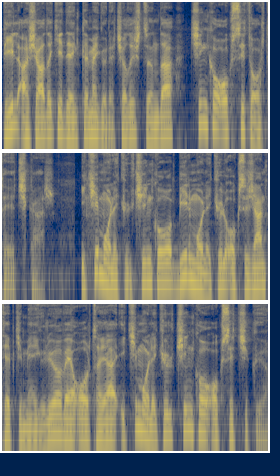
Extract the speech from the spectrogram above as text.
Pil aşağıdaki denkleme göre çalıştığında çinko oksit ortaya çıkar. 2 molekül çinko, 1 molekül oksijen tepkimeye giriyor ve ortaya 2 molekül çinko oksit çıkıyor.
